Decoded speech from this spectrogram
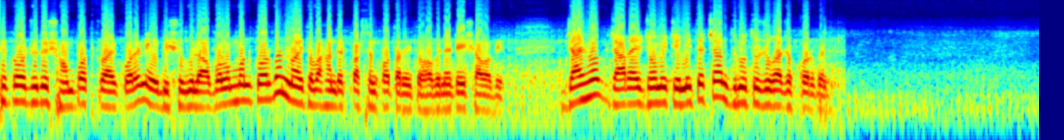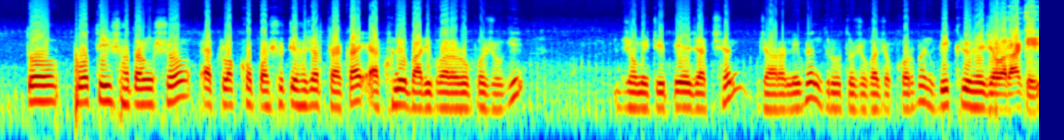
থেকেও যদি সম্পদ ক্রয় করেন, এই বিষয়গুলো অবলম্বন করবেন নয়তো বা হান্ড্রেড পার্সেন্ট প্রতারিত হবেন, এটাই স্বাভাবিক। যাই হোক, যারা এই জমিটি নিতে চান, দ্রুত যোগাযোগ করবেন। তো প্রতি শতাংশ এক লক্ষ পঁয়ষট্টি হাজার টাকায় এখনই বাড়ি করার উপযোগী। জমিটি পেয়ে যাচ্ছেন, যারা নেবেন দ্রুত যোগাযোগ করবেন, বিক্রি হয়ে যাওয়ার আগেই।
